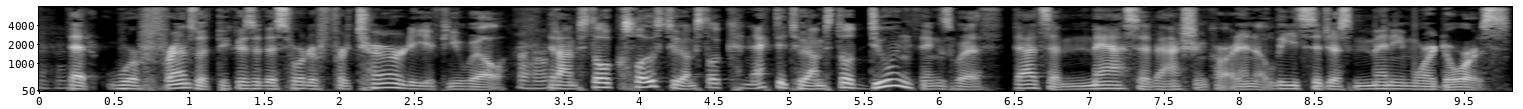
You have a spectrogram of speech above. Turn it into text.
mm-hmm. that we're friends with because of this sort of fraternity, if you will, uh-huh. that I'm still close to, I'm still connected to, it. I'm still doing things with. That's a massive action card and it leads to just many more doors.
